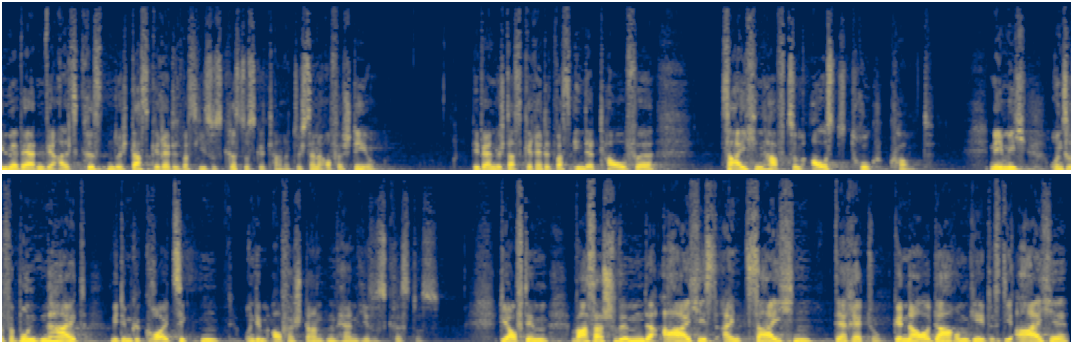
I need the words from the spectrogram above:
Vielmehr werden wir als Christen durch das gerettet, was Jesus Christus getan hat, durch seine Auferstehung. Wir werden durch das gerettet, was in der Taufe zeichenhaft zum Ausdruck kommt. Nämlich unsere Verbundenheit mit dem gekreuzigten und dem auferstandenen Herrn Jesus Christus. Die auf dem Wasser schwimmende Arche ist ein Zeichen der Rettung. Genau darum geht es. Die Arche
